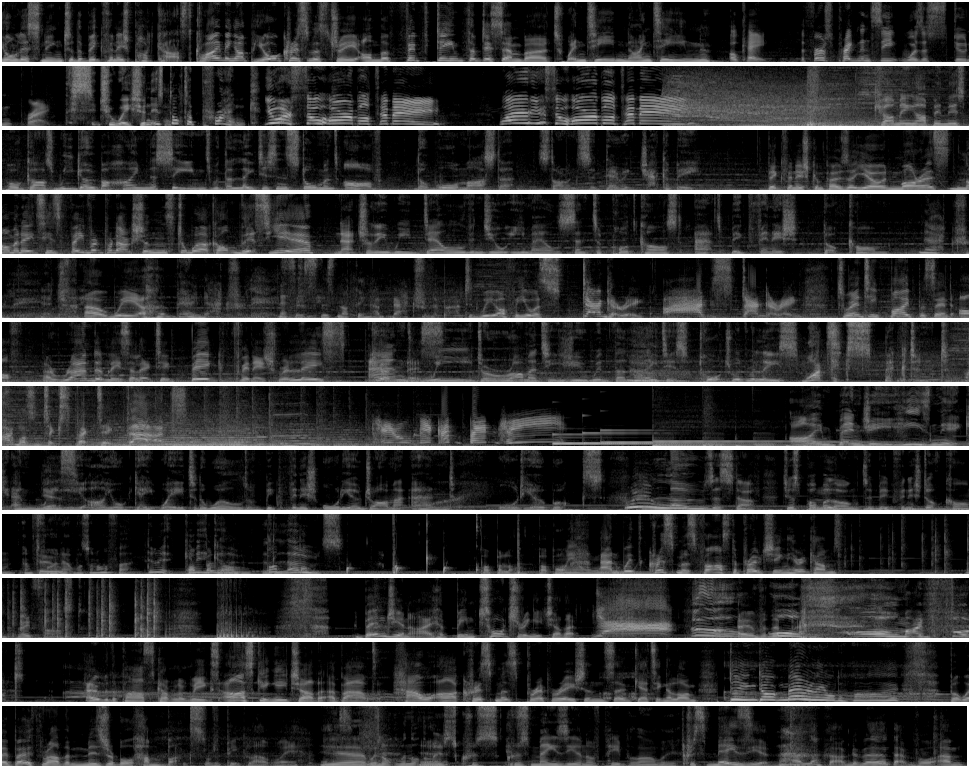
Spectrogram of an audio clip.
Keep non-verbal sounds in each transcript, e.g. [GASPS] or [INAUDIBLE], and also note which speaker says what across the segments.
Speaker 1: You're listening to the Big Finish podcast, climbing up your Christmas tree on the 15th of December, 2019.
Speaker 2: Okay, the first pregnancy was a student prank.
Speaker 3: This situation is not a prank.
Speaker 2: You are so horrible to me! Why are you so horrible to me?
Speaker 4: Coming up in this podcast, we go behind the scenes with the latest instalment of The War Master, starring Sir Derek Jacobi.
Speaker 1: Big Finish composer Ioan Morris nominates his favourite productions to work on this year.
Speaker 4: Naturally, we delve into your emails sent to podcast at bigfinish.com.
Speaker 1: Naturally.
Speaker 4: Naturally.
Speaker 1: Uh, we are [LAUGHS] very naturally. There's, there's nothing unnatural about it. We offer you a staggering, ah, staggering 25% off a randomly selected Big Finish release. Goodness.
Speaker 4: And we dramatize you with the [GASPS] latest Torchwood release.
Speaker 1: What?
Speaker 4: Expectant.
Speaker 1: I wasn't expecting that.
Speaker 5: Kill Nick and Benji!
Speaker 4: I'm Benji, he's Nick, and we
Speaker 1: Yes.
Speaker 4: are your gateway to the world of Big Finish audio drama and audiobooks. Loads of stuff. Just pop mm. along to bigfinish.com and find out what's on offer. Do it. Give
Speaker 1: Pop
Speaker 4: it a
Speaker 1: along.
Speaker 4: go. There's
Speaker 1: Pop, pop.
Speaker 4: loads.
Speaker 1: Pop along, pop along.
Speaker 4: Meow.
Speaker 1: And with Christmas fast approaching, here it comes.
Speaker 4: Very fast.
Speaker 1: Benji and I have been torturing each other over the
Speaker 4: Oh, [LAUGHS] oh, my foot.
Speaker 1: over the past couple of weeks, asking each other about how our Christmas preparations are getting along. Ding dong merrily on high. But we're both rather miserable humbugs sort of people, aren't we?
Speaker 4: Yeah, we're not we're not the most Chris Christmasian of people, are we?
Speaker 1: Christmasian. I love that. I've never heard that before. Um,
